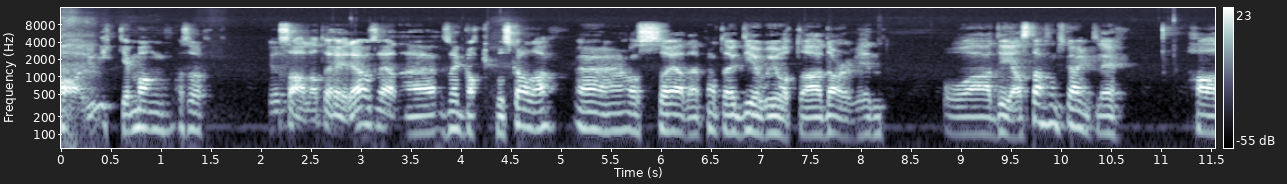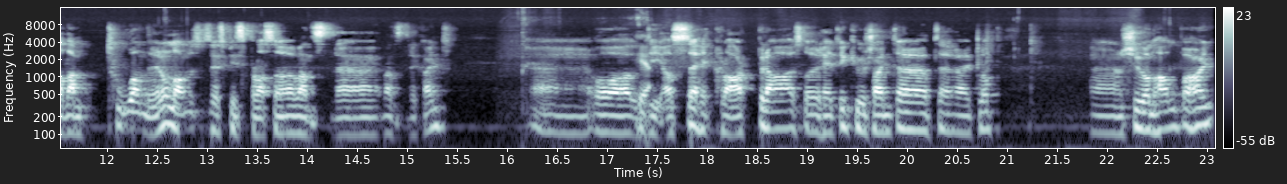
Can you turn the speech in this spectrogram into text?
har jo ikke mange altså, Det er jo Sala til høyre, og så er det så er Gakpo skada. Eh, og så er det på en måte Diogo Yota, Darwin og Diaz da, som skal egentlig ha de to andre rollene, hvis du ser spissplass og venstre, venstre kant. Uh, og yeah. Diaz er helt klart bra, står helt i kurs han til, til Klopp. Uh, 7,5 på han.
